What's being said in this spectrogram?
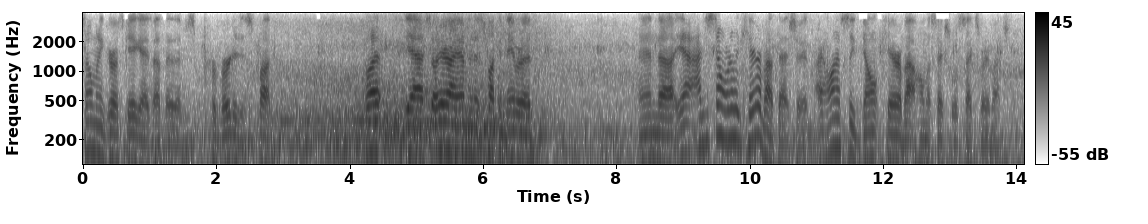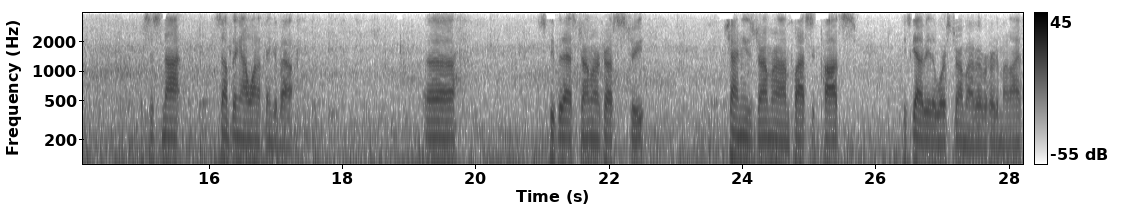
so many gross gay guys out there that are just perverted as fuck. But yeah, so here I am in this fucking neighborhood. And uh yeah, I just don't really care about that shit. I honestly don't care about homosexual sex very much. It's just not something I want to think about. Uh stupid ass drummer across the street. Chinese drummer on plastic pots. He's got to be the worst drummer I've ever heard in my life.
